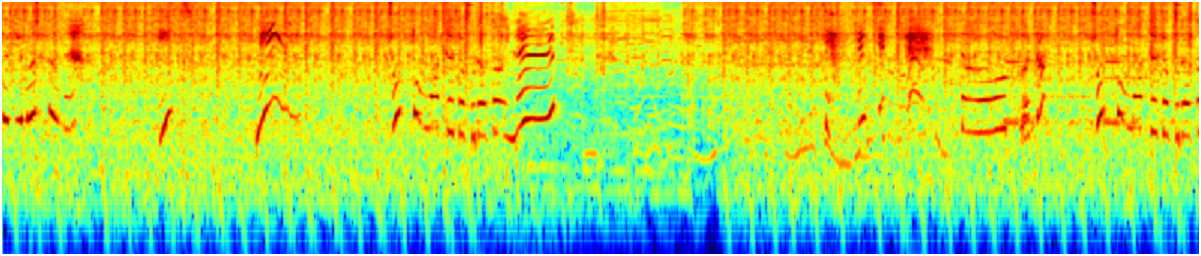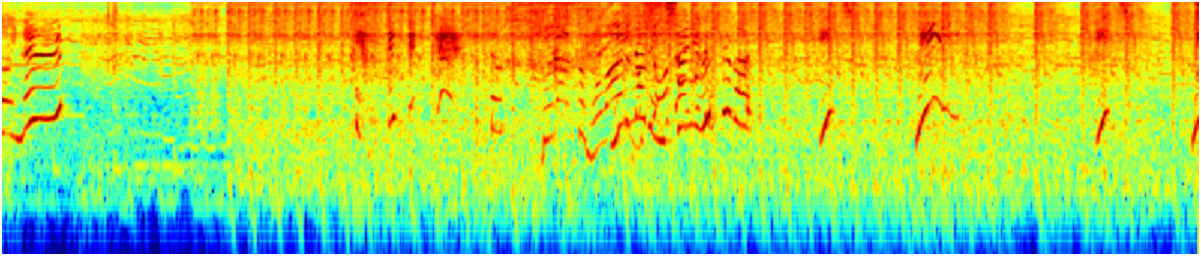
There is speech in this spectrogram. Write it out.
過ぎましたね。1 2ちょっと待っててくださいね。どこだちょっと待っててくださいね。ブラントノワールの一緒に打ってます。1 2 1 2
